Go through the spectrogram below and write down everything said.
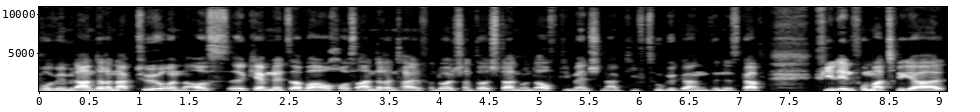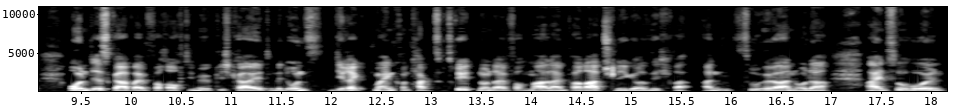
wo wir mit anderen Akteuren aus äh, Chemnitz, aber auch aus anderen Teilen von Deutschland dort standen und auf die Menschen aktiv zugegangen sind. Es gab viel Infomaterial und es gab einfach auch die Möglichkeit, mit uns direkt mal in Kontakt zu treten und einfach mal ein paar Ratschläge sich anzuhören oder einzuholen.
